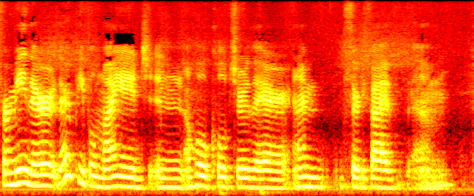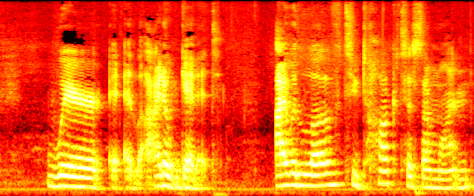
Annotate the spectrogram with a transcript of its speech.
For me, there there are people my age and a whole culture there, and I'm 35, um, where I I don't get it. I would love to talk to someone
